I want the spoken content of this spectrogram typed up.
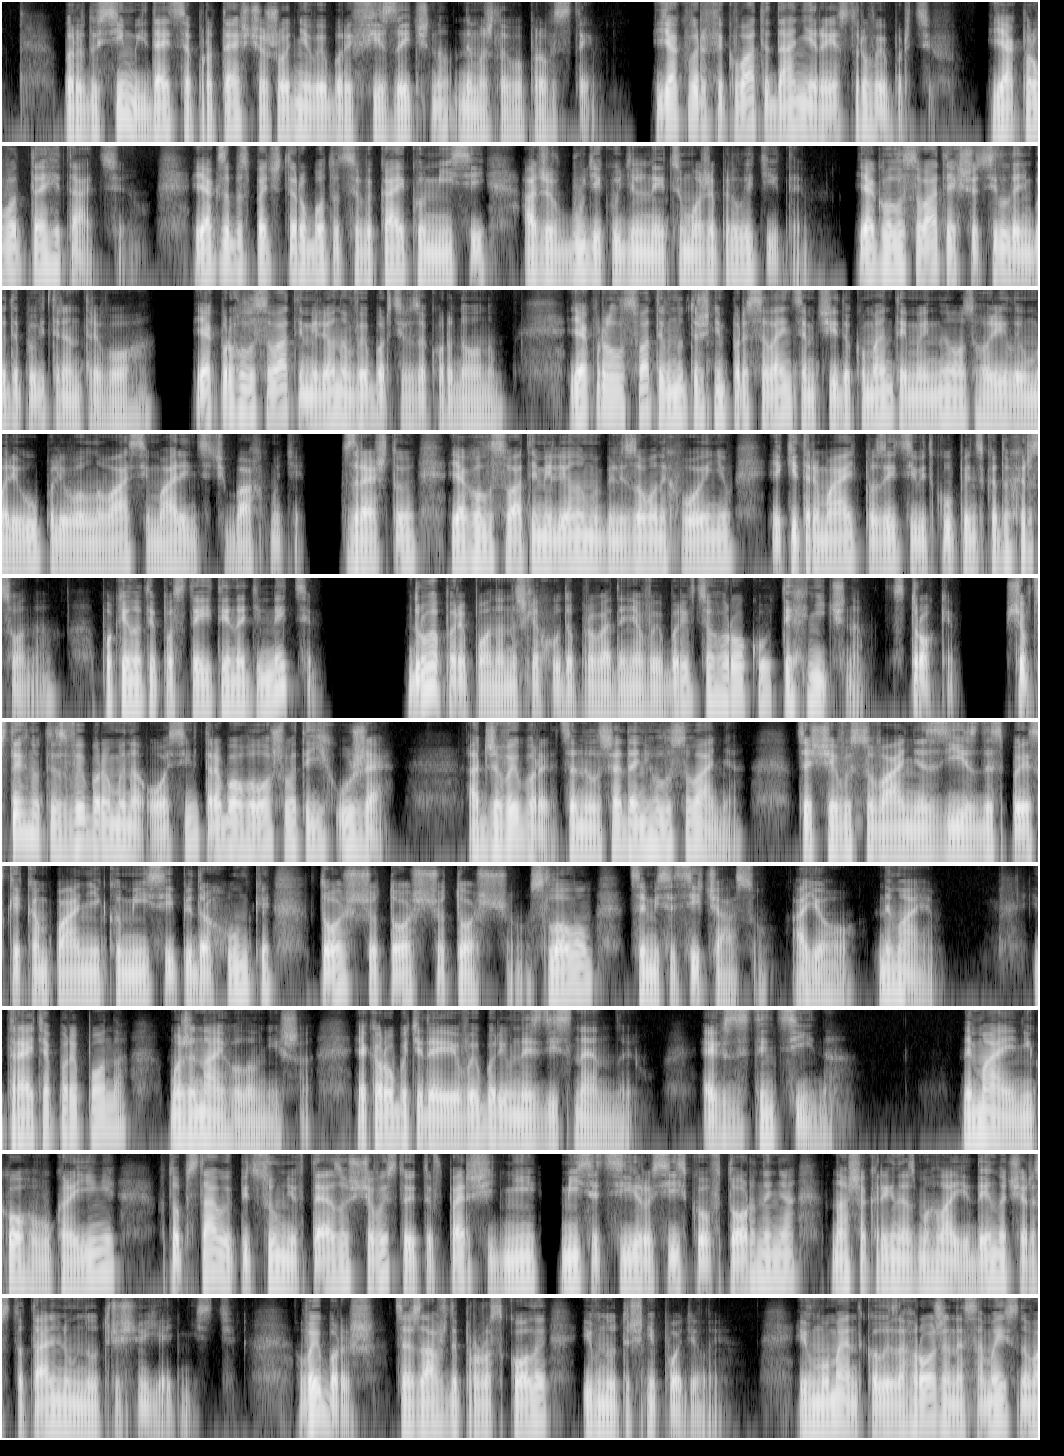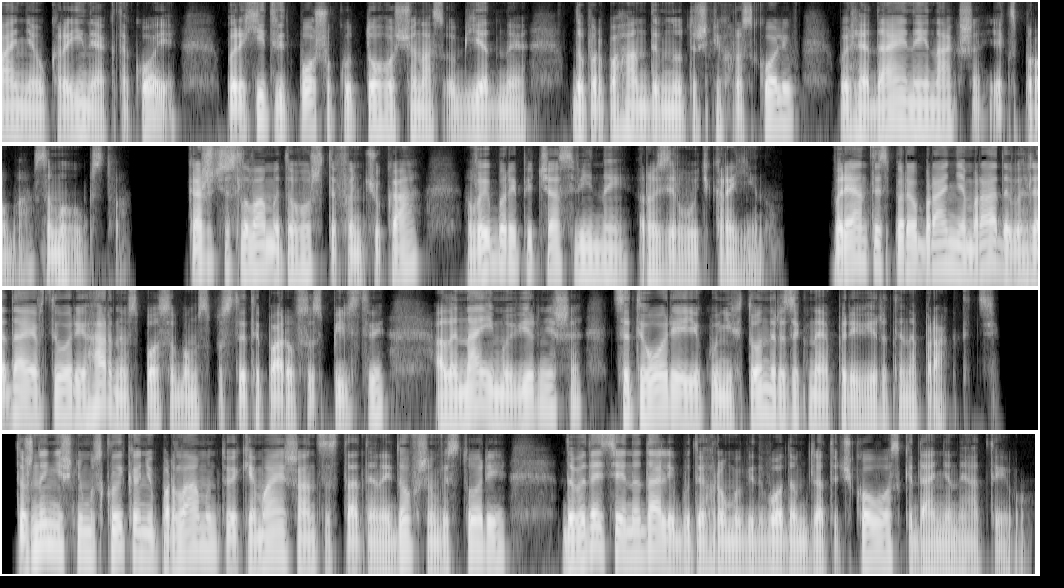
Передусім йдеться про те, що жодні вибори фізично неможливо провести. Як верифікувати дані реєстру виборців, як проводити агітацію, як забезпечити роботу ЦВК і комісій, адже в будь-яку дільницю може прилетіти, як голосувати, якщо цілий день буде повітряна тривога, як проголосувати мільйоном виборців за кордоном, як проголосувати внутрішнім переселенцям, чиї документи і майно згоріли в Маріуполі, Волновасі, Мар'їнці чи Бахмуті. Зрештою, як голосувати мільйоном мобілізованих воїнів, які тримають позиції від Купенська до Херсона, покинути пости йти на дільниці? Друга перепона на шляху до проведення виборів цього року технічна строки. Щоб встигнути з виборами на осінь, треба оголошувати їх уже. Адже вибори це не лише день голосування, це ще висування, з'їзди, списки, кампанії, комісії, підрахунки тощо, тощо, тощо. Словом, це місяці часу, а його немає. І третя перепона, може найголовніша, яка робить ідею виборів нездійсненною, екзистенційна. Немає нікого в Україні, хто б ставив під сумнів тезу, що вистояти в перші дні місяці російського вторгнення наша країна змогла єдино через тотальну внутрішню єдність. Вибори ж це завжди про розколи і внутрішні поділи. І в момент, коли загрожене саме існування України як такої, перехід від пошуку того, що нас об'єднує до пропаганди внутрішніх розколів, виглядає не інакше як спроба самогубства. Кажучи словами того ж Стефанчука, вибори під час війни розірвуть країну. Варіанти з переобранням ради виглядає в теорії гарним способом спустити пару в суспільстві, але найімовірніше це теорія, яку ніхто не ризикне перевірити на практиці. Тож нинішньому скликанню парламенту, яке має шанси стати найдовшим в історії, доведеться і надалі бути громовідводом для точкового скидання негативу.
